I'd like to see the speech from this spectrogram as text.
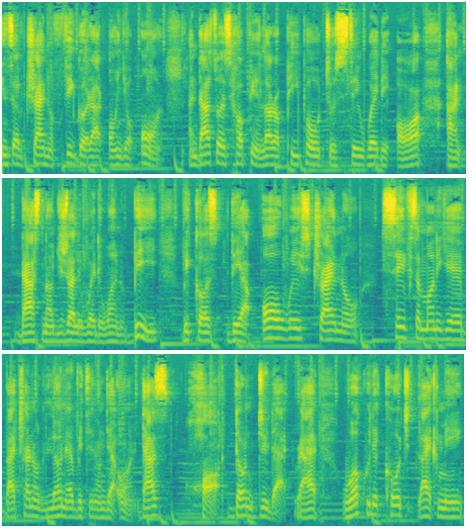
instead of trying to figure it out on your own. And that's what's helping a lot of people to stay where they are. And that's not usually where they want to be because they are always trying to save some money here by trying to learn everything on their own. That's hard. Don't do that, right? Work with a coach like me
